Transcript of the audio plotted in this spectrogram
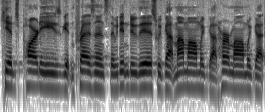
kids' parties, getting presents. That we didn't do this. We've got my mom, we've got her mom, we've got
